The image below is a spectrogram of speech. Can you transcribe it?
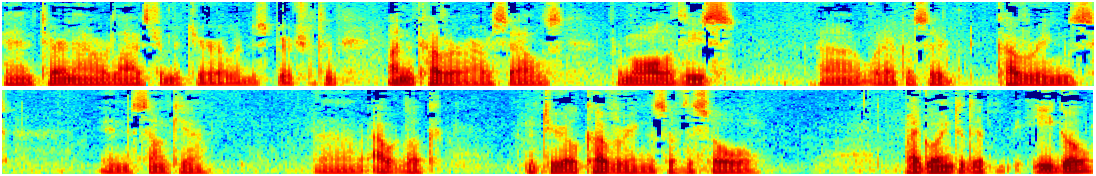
and turn our lives from material into spiritual to uncover ourselves from all of these uh, what are considered coverings in Sankhya uh, outlook material coverings of the soul. By going to the ego,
